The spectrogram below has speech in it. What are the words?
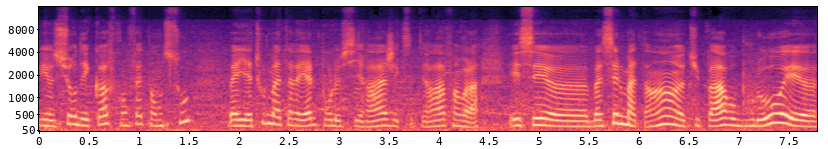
et sur des coffres en fait en dessous bah, il y a tout le matériel pour le cirage etc enfin voilà. Et c'est euh, bah, le matin euh, tu pars au boulot et, euh,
